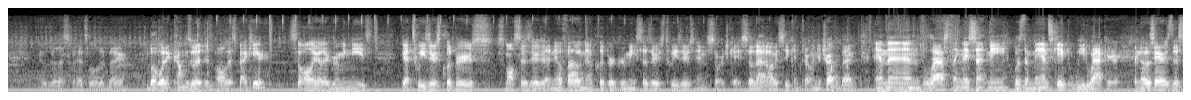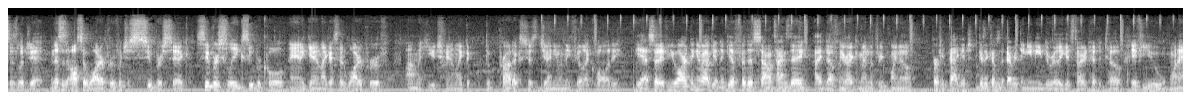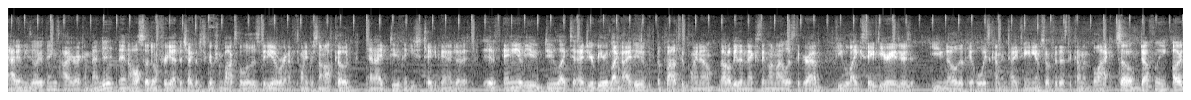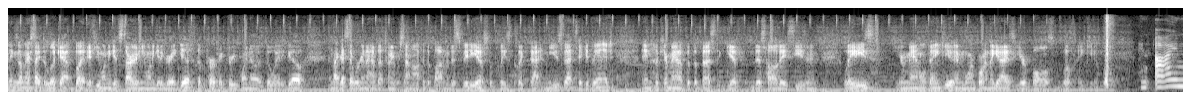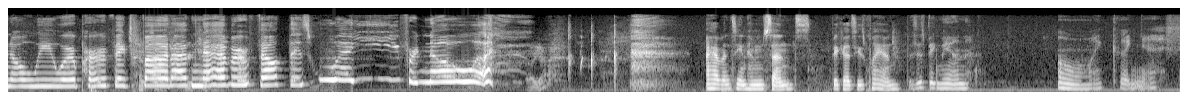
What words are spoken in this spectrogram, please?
It'll go this way, that's a little bit better. But what it comes with is all this back here. So all your other grooming needs. You got tweezers, clippers, small scissors, a nail file, nail clipper, grooming scissors, tweezers, and a storage case. So that obviously you can throw in your travel bag. And then the last thing they sent me was the Manscaped Weed Whacker. For nose hairs, this is legit. And this is also waterproof, which is super sick. Super sleek, super cool. And again, like I said, waterproof. I'm a huge fan. Like the, the products just genuinely feel like quality. Yeah, so if you are thinking about getting a gift for this Valentine's Day, I definitely recommend the 3.0 perfect package because it comes with everything you need to really get started head to toe. If you want to add in these other things, I recommend it. And also don't forget to check the description box below this video. We're gonna have 20% off code and I do think you should take advantage of it. If any of you do like to edge your beard like I do, the Plow 2.0, that'll be the next thing on my list to grab. If you like safety razors, you know that they always come in titanium. So for this to come in black. So definitely other things on their site to look at. But if you want to get started and you want to get a great gift, the perfect 3.0 is the way to go. And like I said, we're gonna have that 20% off at the bottom of this video. So please click that and use that, take advantage and hook your man up with the best gift this holiday season. Ladies, your man will thank you. And more importantly, guys, your balls will thank you. And I know we were perfect, but I've never felt this way for Noah. Oh yeah? I haven't seen him since because he's playing. This is Big Man. Oh my goodness.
